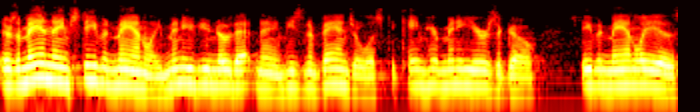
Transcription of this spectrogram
There's a man named Stephen Manley. Many of you know that name. He's an evangelist. He came here many years ago. Stephen Manley is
